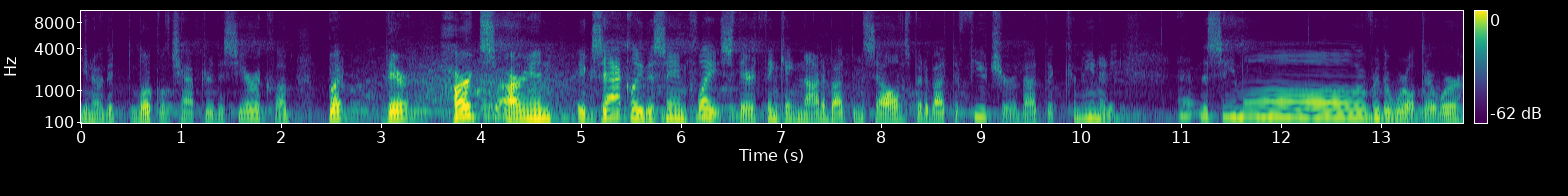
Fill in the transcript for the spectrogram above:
you know, the local chapter of the Sierra Club, but their hearts are in exactly the same place. They're thinking not about themselves, but about the future, about the community. Uh, the same all over the world. There were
